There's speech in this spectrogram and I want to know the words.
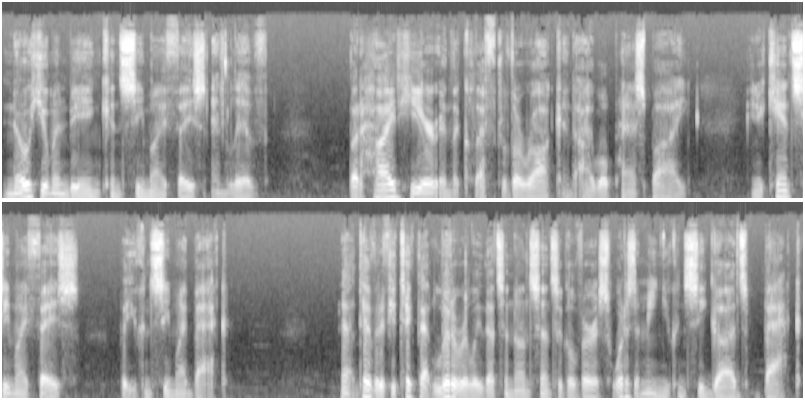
No human being can see my face and live. But hide here in the cleft of the rock, and I will pass by. And you can't see my face, but you can see my back. Now, David, if you take that literally, that's a nonsensical verse. What does it mean you can see God's back?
